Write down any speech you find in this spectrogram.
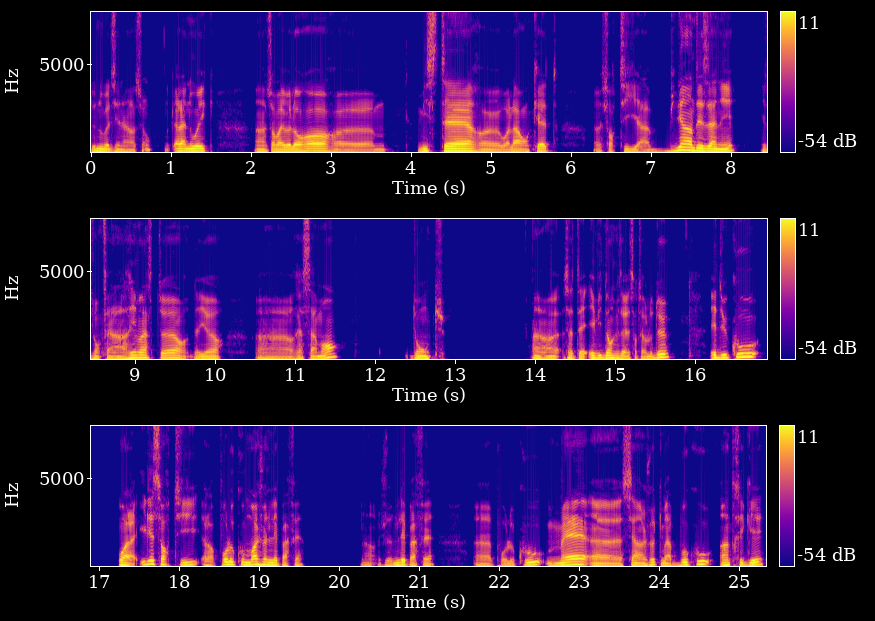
de nouvelle génération. Alan Wake survival horror, euh, mystère, euh, voilà, enquête, euh, sorti il y a bien des années. Ils ont fait un remaster d'ailleurs récemment. Donc, c'était évident qu'ils allaient sortir le 2. Et du coup, voilà, il est sorti. Alors, pour le coup, moi, je ne l'ai pas fait. je ne l'ai pas fait, pour le coup. Mais c'est un jeu qui m'a beaucoup intrigué,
